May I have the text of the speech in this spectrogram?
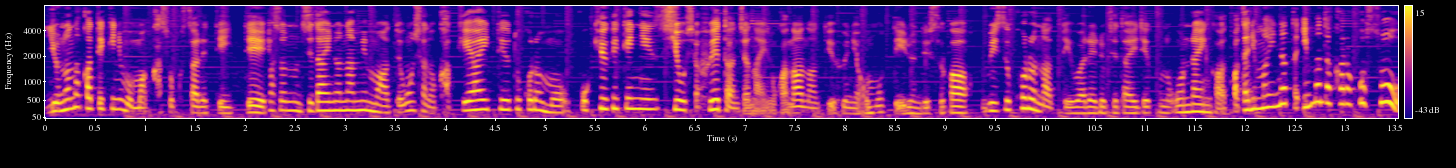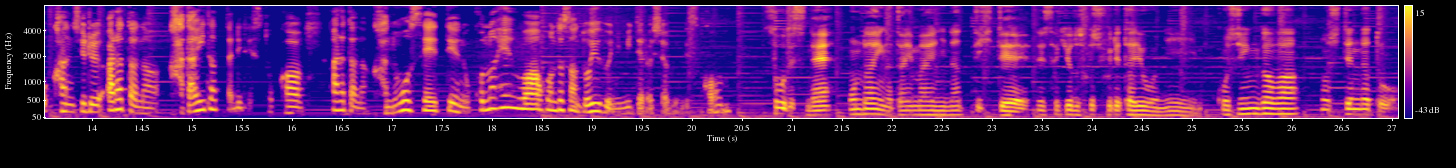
世の中的にもま加速されていて、まあ、その時代の波もあって御社の掛け合いっていうところも急激に使用者増えたんじゃないのかななんていうふうには思っているんですがウィズコロナって言われる時代でこのオンラインが当たり前になった今だからこそ感じる新たな課題だったりですとか新たな可能性っていうのこの辺は本田さんどういうふうに見てらっしゃるんですか？そうですね。オンラインが当たり前になってきて、で、先ほど少し触れたように、個人側の視点だと、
